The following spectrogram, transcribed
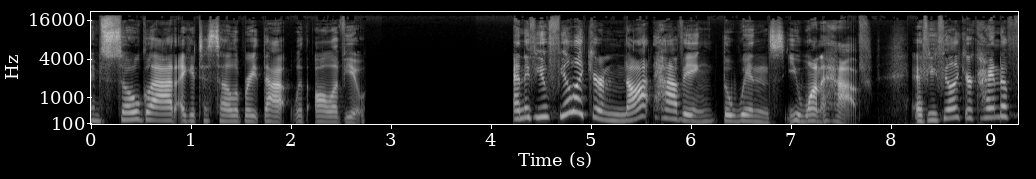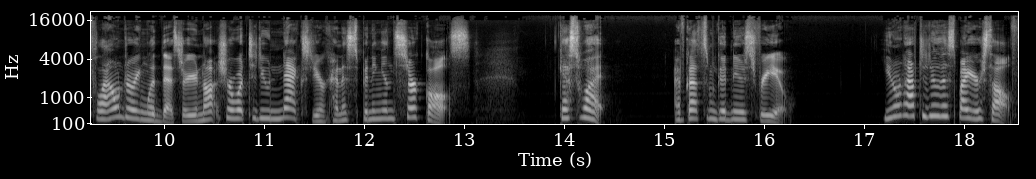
I'm so glad I get to celebrate that with all of you. And if you feel like you're not having the wins you want to have, if you feel like you're kind of floundering with this or you're not sure what to do next, and you're kind of spinning in circles, guess what? I've got some good news for you. You don't have to do this by yourself.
